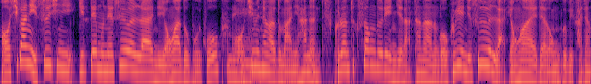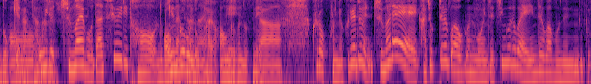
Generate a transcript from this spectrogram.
어 시간이 있으시기 때문에 수요일 날 이제 영화도 보고 네. 어 취미 생활도 많이 하는 그런 특성들이 이제 나타 나는 거고 그게 이제 수요일 날 영화에 대한 언급이 가장 높게 어, 나타나는 오히려 주말보다 수요일이 더 높게 언급은 나타나요. 높아요. 언급은 예, 높다. 그렇군요. 그래도 주말에 가족들과 혹은 뭐 이제 친구들과 애인들과 보는 그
